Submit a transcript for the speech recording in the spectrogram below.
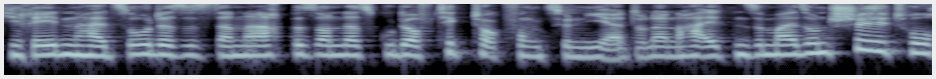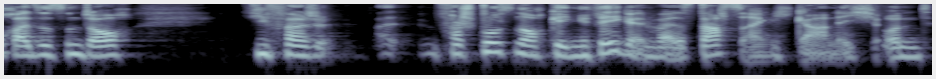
die reden halt so, dass es danach besonders gut auf TikTok funktioniert. Und dann halten sie mal so ein Schild hoch. Also es sind auch, die ver verstoßen auch gegen Regeln, weil das darfst du eigentlich gar nicht. Und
